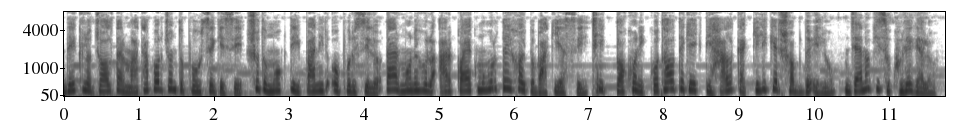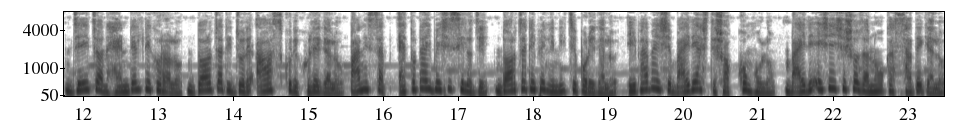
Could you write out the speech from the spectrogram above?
দেখল জল তার মাথা পর্যন্ত পৌঁছে গেছে। শুধু মুখটি পানির ওপর ছিল, তার মনে হলো আর কয়েক মুহূর্তেই হয়তো বাকি আছে ঠিক তখনই কোথাও থেকে একটি হালকা কিলিকের শব্দ এলো, যেন কিছু খুলে গেল। যেই জন হ্যান্ডেলটি ঘোরালো, দরজাটি জোরে আওয়াজ করে খুলে গেল। পানির চাপ এতটাই বেশি ছিল যে দরজাটি ভেঙে নিচে পড়ে গেল। এভাবে সে বাইরে আসতে সক্ষম হলো। বাইরে এসে সে সোজা নৌকার ছাদে গেল,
